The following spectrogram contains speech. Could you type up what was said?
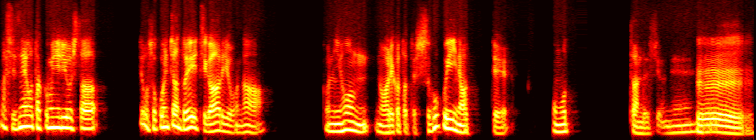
まあ、自然を巧みに利用した、でもそこにちゃんと英知があるような、この日本のあり方ってすごくいいなって思ったんですよね。うん。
